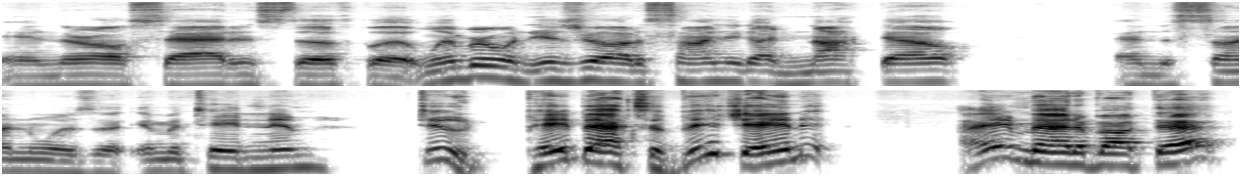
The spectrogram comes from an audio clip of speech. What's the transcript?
and they're all sad and stuff. But remember when Israel Adesanya got knocked out and the son was uh, imitating him. Dude, payback's a bitch, ain't it? I ain't mad about that.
